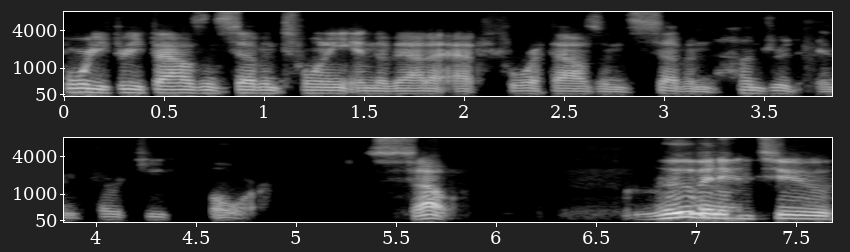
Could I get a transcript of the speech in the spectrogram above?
43,720 and Nevada at 4,734. So moving into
